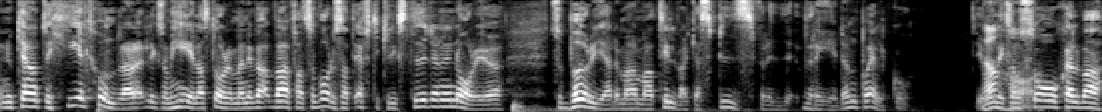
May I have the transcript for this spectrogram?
nu kan jag inte helt hundra liksom hela storyn men i va- varje fall så var det så att efterkrigstiden i Norge så började man med att tillverka spisvreden på LK. Det var Jaha. liksom så själva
